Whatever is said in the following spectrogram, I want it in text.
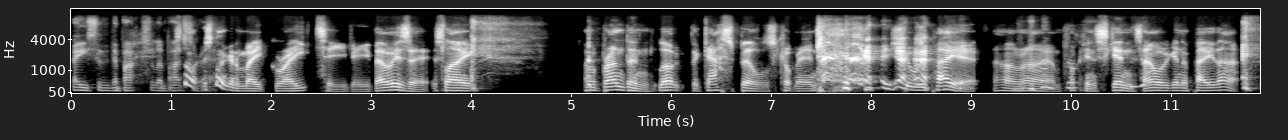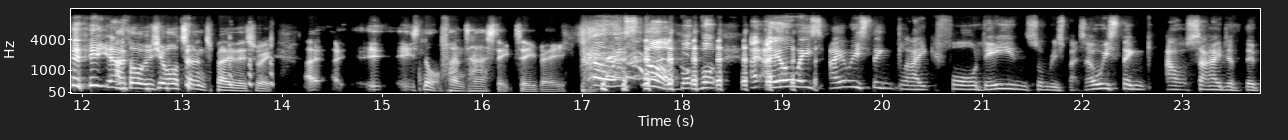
basically. The Bachelor, It's not, it's not going to make great TV, though, is it? It's like, oh, Brandon, look, the gas bills come in. Should we pay it? All oh, right, I'm fucking skint. How are we going to pay that? yeah. I thought it was your turn to pay this week. I, I, it, it's not fantastic TV. no, it's not. But but I, I always I always think like 4D in some respects. I always think outside of the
